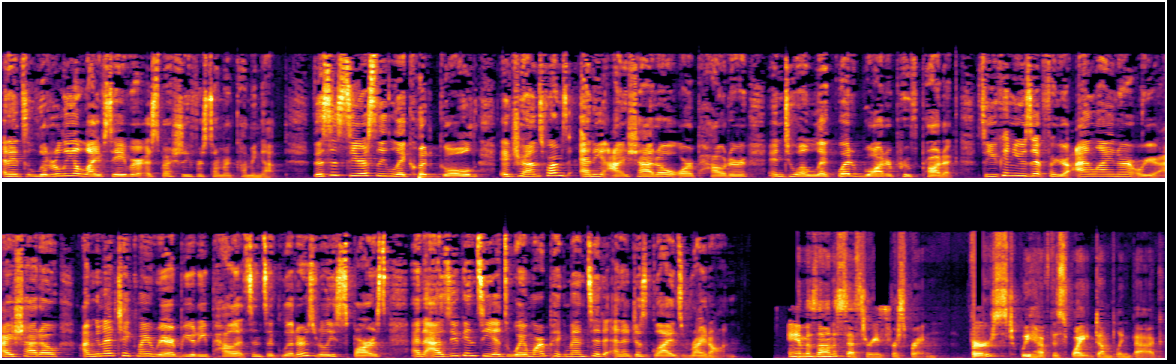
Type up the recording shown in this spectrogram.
and it's literally a lifesaver, especially for summer coming up. This is seriously liquid gold. It transforms any eyeshadow or powder into a liquid waterproof product. So you can use it for your eyeliner or your eyeshadow. I'm gonna take my Rare Beauty palette since the glitter is really sparse, and as you can see, it's way more pigmented and it just glides right on. Amazon accessories for spring. First, we have this white dumpling bag.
